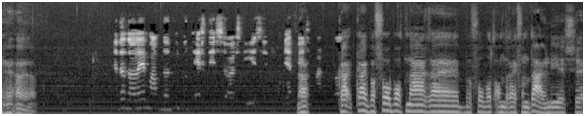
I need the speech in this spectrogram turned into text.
Ja, ja. En dat alleen maar omdat iemand echt is zoals die is en niet nep is, maar. Kijk, bijvoorbeeld naar eh, bijvoorbeeld André van Duin. Die is eh,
